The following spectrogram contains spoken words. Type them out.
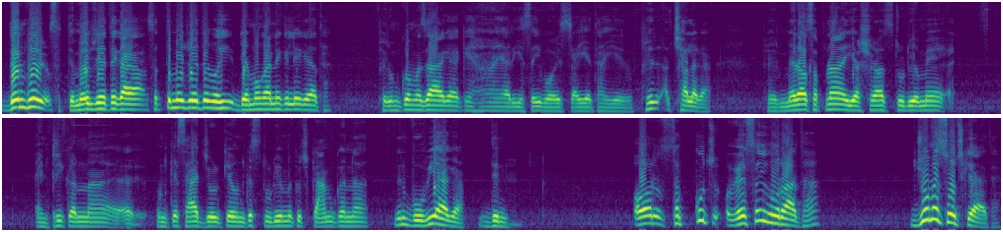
दिन फिर सत्यमेव जयते गाया। सत्यमेव जयते वही डेमो गाने के लिए गया था। फिर उनको मज़ा आ गया कि हाँ यार, ये सही वॉइस चाहिए था ये। फिर अच्छा लगा। फिर मेरा सपना यशराज स्टूडियो में एंट्री करना उनके साथ जुड़ के, उनके स्टूडियो में कुछ काम करना दिन वो भी आ गया दिन। और सब कुछ वैसे ही हो रहा था, जो मैं सोच के आया था।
